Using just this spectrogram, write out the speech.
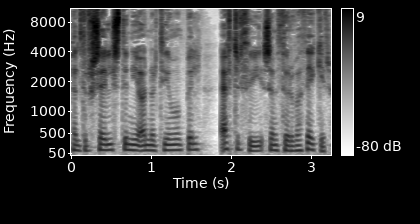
heldur seilstinn í önnur tímabil eftir því sem þurfa þykir.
